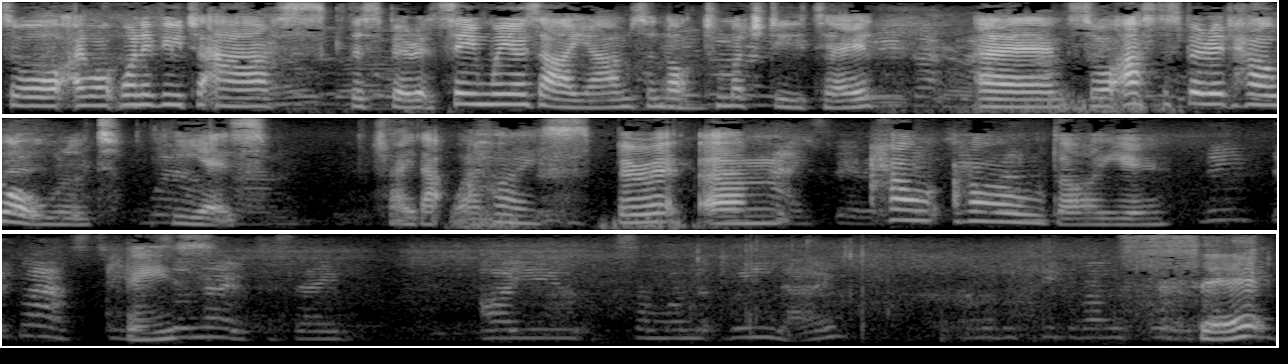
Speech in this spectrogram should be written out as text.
So I want one of you to ask the Spirit, same way as I am, so not too much detail. Um, so ask the Spirit how old he is. Try that one. Hi, spirit. Um, how how old are you? Please. Six.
